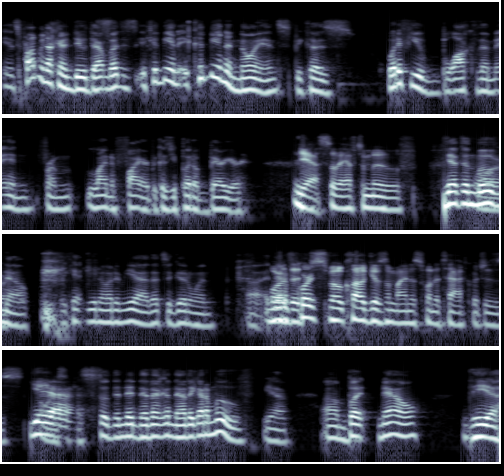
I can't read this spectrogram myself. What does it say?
it's probably not going to do that but it's, it could be an it could be an annoyance because what if you block them in from line of fire because you put a barrier yeah, so they have to move. They have to move Or- now. They can't. You know what I mean? Yeah, that's a good one. Uh, and or then of the course, smoke cloud gives them minus one attack, which is yeah. good. So then they, they, now they got to move. Yeah. Um, but now the uh,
